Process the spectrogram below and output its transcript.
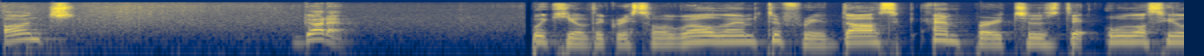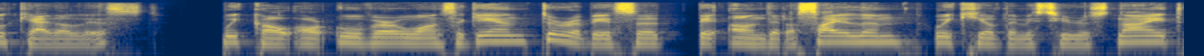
punch. Got it. We killed the Crystal Golem to free Dusk and purchase the Oolacile Catalyst. We call our Uber once again to revisit the Undead Asylum, we kill the Mysterious Knight,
